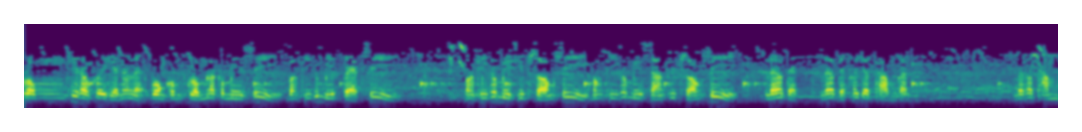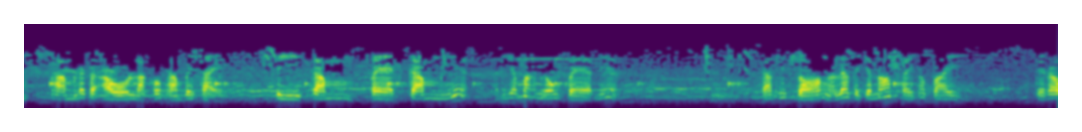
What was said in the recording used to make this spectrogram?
กลมๆที่เราเคยเห็นนั่นแหละ วงกลมๆแล้วก็มีซี่ บางทีก็มีแปดซี่ บางทีก็มีสิบสองซี่ บางทีก็มีสามสิบสองซี่ แล้วแต่แล้วแต่เขาจะทำกัน แล้วก็ทำทำแล้วก็เอาหลักของธรรมไปใส่สี่กรรมแปดกรรมนี้อริยมรรคยงแปดเนี่ยสามสิบสองแล้วแต่จะน้อมใส่เข้าไป แต่เรา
